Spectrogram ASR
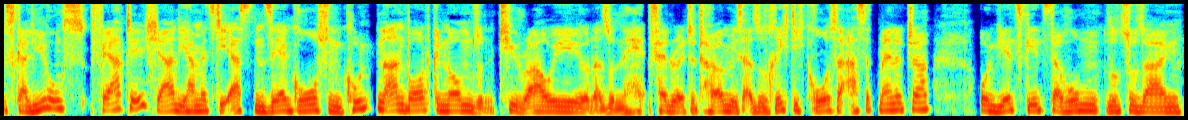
skalierungsfertig. Ja, die haben jetzt die ersten sehr großen Kunden an Bord genommen, so ein T-Rowie oder so ein Federated Hermes, also richtig große Asset Manager. Und jetzt geht's darum, sozusagen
